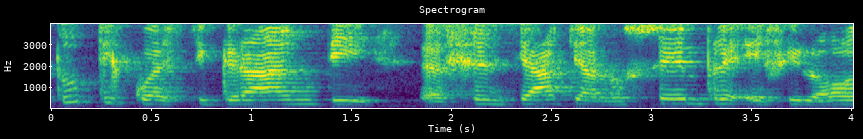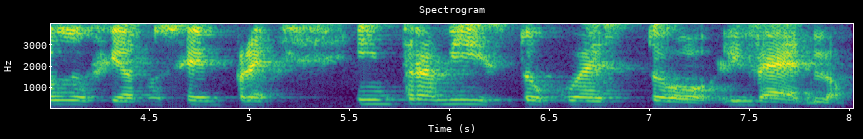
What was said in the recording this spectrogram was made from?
tutti questi grandi eh, scienziati hanno sempre e filosofi hanno sempre intravisto questo livello,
